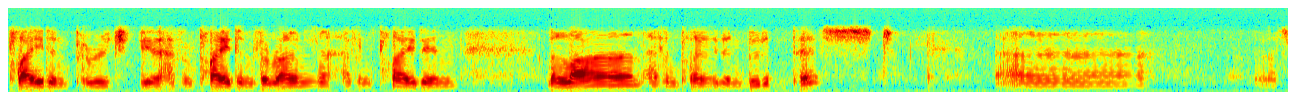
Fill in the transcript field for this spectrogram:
played in Perugia. I haven't played in Verona. I haven't played in Milan. I haven't played in Budapest. Uh, that's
